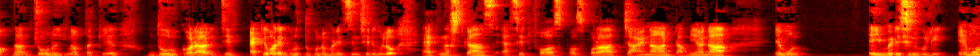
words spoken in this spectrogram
আপনার যৌনহীনতাকে দূর করার যে একেবারে গুরুত্বপূর্ণ মেডিসিন সেটি হলো agnus castus acid, phos, phosphorus, China, damiana, এমন এই মেডিসিনগুলি এমন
